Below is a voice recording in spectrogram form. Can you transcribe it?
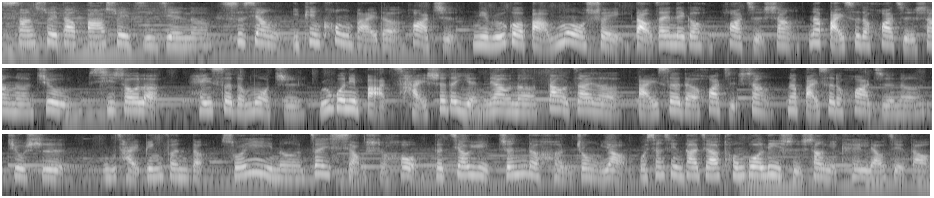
三岁到八岁之间呢，是像一片空白的画纸。你如果把墨水倒在那个画纸上，那白色的画纸上呢，就吸收了。黑色的墨汁，如果你把彩色的颜料呢倒在了白色的画纸上，那白色的画纸呢就是五彩缤纷的。所以呢，在小时候的教育真的很重要。我相信大家通过历史上也可以了解到，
